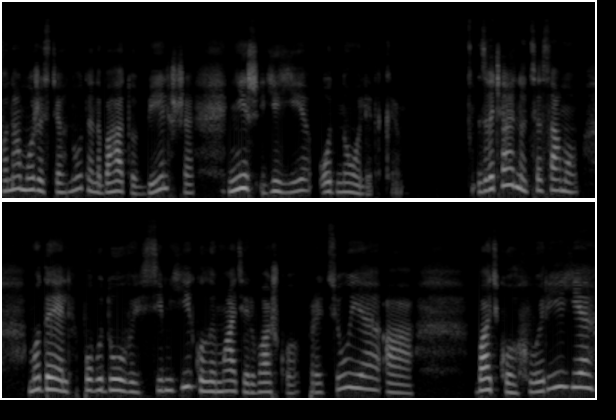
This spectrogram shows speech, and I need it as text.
вона може стягнути набагато більше, ніж її однолітки. Звичайно, це саме модель побудови сім'ї, коли матір важко працює, а батько хворіє,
